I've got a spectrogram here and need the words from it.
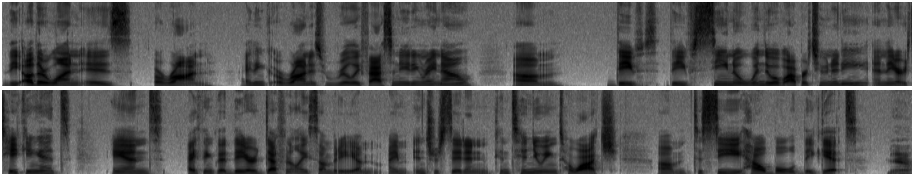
The other one is Iran. I think Iran is really fascinating right now. Um, they've they've seen a window of opportunity and they are taking it and I think that they are definitely somebody I'm I'm interested in continuing to watch um, to see how bold they get. Yeah,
